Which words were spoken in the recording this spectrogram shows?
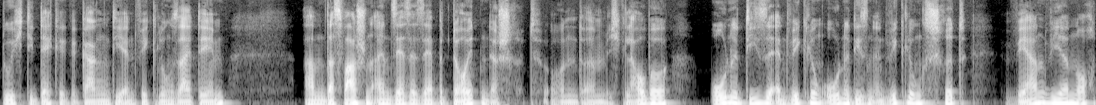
durch die Decke gegangen, die Entwicklung seitdem. Ähm, das war schon ein sehr, sehr, sehr bedeutender Schritt. Und ähm, ich glaube, ohne diese Entwicklung, ohne diesen Entwicklungsschritt, wären wir noch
